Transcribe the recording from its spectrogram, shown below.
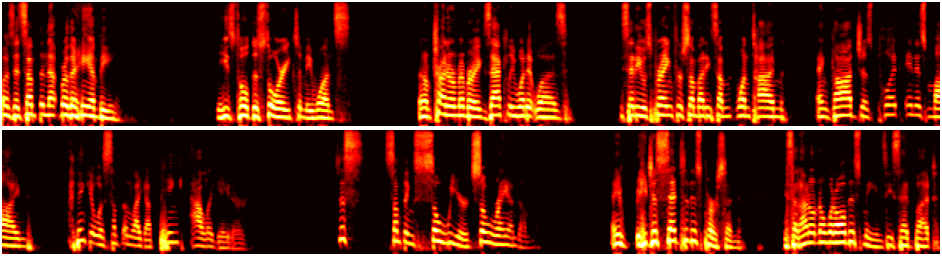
Was it something that Brother Hamby, he's told the story to me once, and I'm trying to remember exactly what it was. He said he was praying for somebody some one time, and God just put in his mind, I think it was something like a pink alligator. Just something so weird, so random. And he, he just said to this person, he said, I don't know what all this means. He said, but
